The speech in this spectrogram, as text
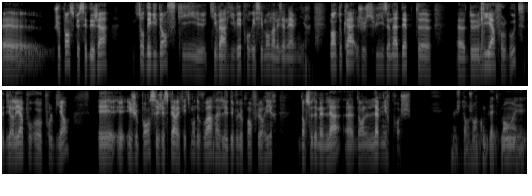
je pense que c'est déjà une sorte d'évidence qui, va arriver progressivement dans les années à venir. Mais en tout cas, je suis un adepte de l'IA for good, c'est-à-dire l'IA pour le bien. Et, je pense et j'espère effectivement de voir les développements fleurir dans ce domaine-là dans l'avenir proche. Je te rejoins complètement et,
